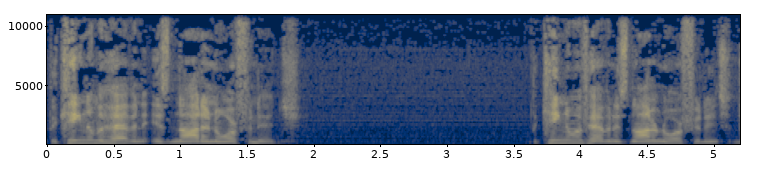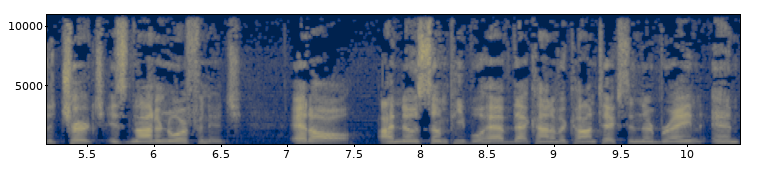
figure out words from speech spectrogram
The kingdom of heaven is not an orphanage. The kingdom of heaven is not an orphanage. The church is not an orphanage at all. I know some people have that kind of a context in their brain, and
